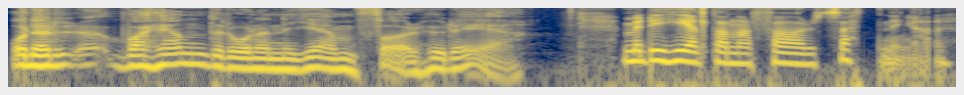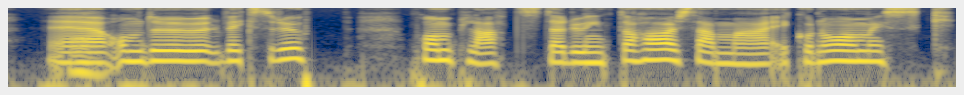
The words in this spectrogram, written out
Och när, vad händer då när ni jämför hur det är? Men det är helt andra förutsättningar. Eh, Ja. Om du växer upp på en plats där du inte har samma ekonomisk,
